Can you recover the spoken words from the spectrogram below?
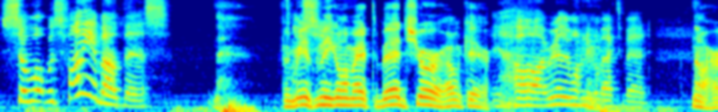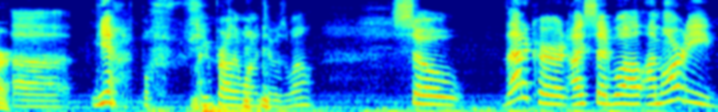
So what was funny about this? If it means me going back to bed, sure, I don't care. Oh, I really wanted to go back to bed. No, her. Uh, yeah, she probably wanted to as well. So that occurred. I said, well, I'm already,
